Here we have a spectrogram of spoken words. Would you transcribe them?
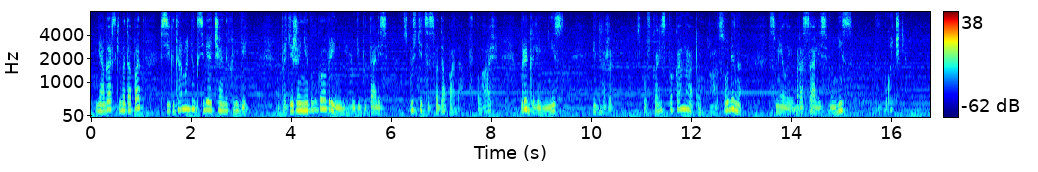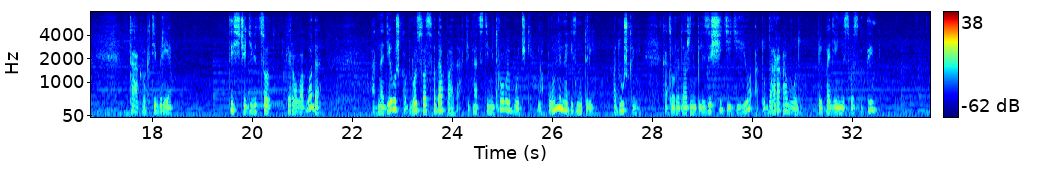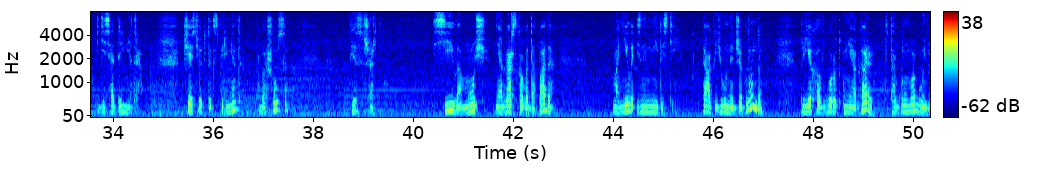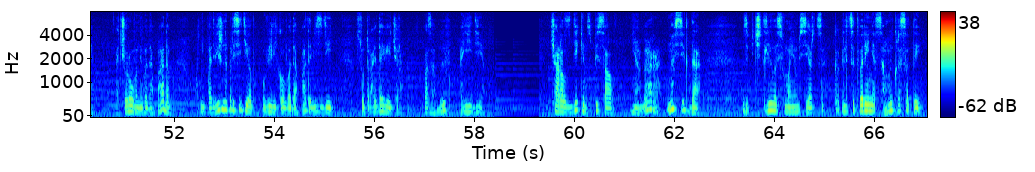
Ниагарский водопад всегда манил к себе отчаянных людей. На протяжении долгого времени люди пытались спуститься с водопада вплавь, прыгали вниз и даже спускались по канату, а особенно смелые бросались вниз в бочки. Так, в октябре 1901 года одна девушка бросилась с водопада в 15-метровой бочке, наполненной изнутри подушками, которые должны были защитить ее от удара о воду при падении с высоты 53 метра. К счастью, этот эксперимент обошелся без жертв. Сила, мощь Ниагарского водопада манила и знаменитостей. Так юный Джек Лондон приехал в город у Ниагары в торговом вагоне. Очарованный водопадом, он неподвижно просидел у великого водопада весь день, с утра и до вечера, позабыв о еде. Чарльз Диккенс писал «Ниагара навсегда запечатлелась в моем сердце, как олицетворение самой красоты –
